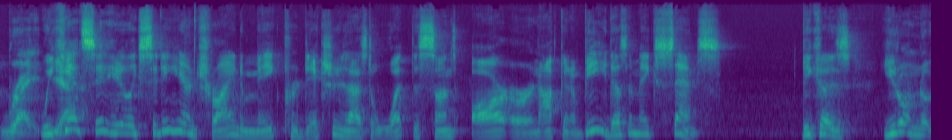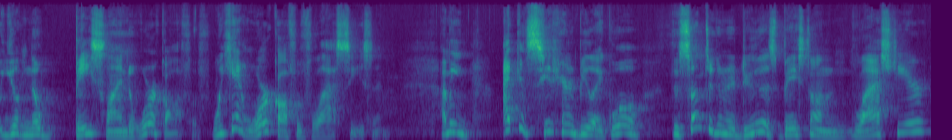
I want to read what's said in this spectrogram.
right. We yeah. can't sit here like sitting here and trying to make predictions as to what the Suns are or are not going to be doesn't make sense because you don't know you have no baseline to work off of. We can't work off of last season. I mean, I could sit here and be like, "Well, the Suns are going to do this based on last year,"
